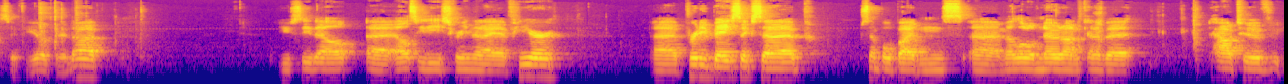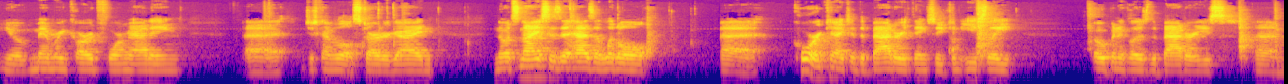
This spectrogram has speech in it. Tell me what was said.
so if you open it up, you see the L, uh, LCD screen that I have here. Uh, pretty basic setup, simple buttons, um, a little note on kind of a how to of you know memory card formatting, uh, just kind of a little starter guide. And what's nice is it has a little uh, cord connected to the battery thing, so you can easily open and close the batteries. Um,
